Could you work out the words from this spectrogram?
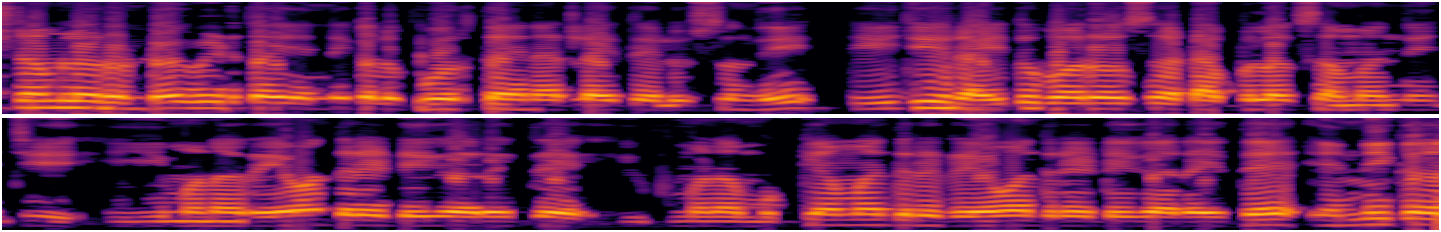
రాష్ట్రంలో రెండో విడత ఎన్నికలు పూర్తయినట్లయితే తెలుస్తుంది. టీజీ రైతు భరోసా డబ్బులకు సంబంధించి ఈ మన రేవంత్ రెడ్డి గారైతే మన ముఖ్యమంత్రి రేవంత్ రెడ్డి గారైతే ఎన్నికల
